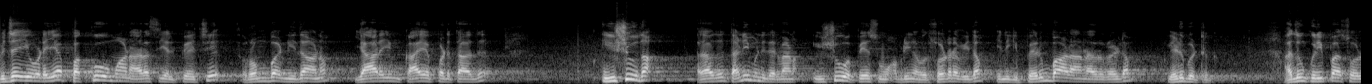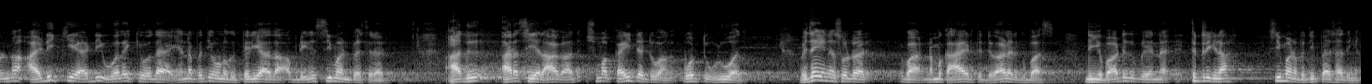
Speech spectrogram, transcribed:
விஜயுடைய பக்குவமான அரசியல் பேச்சு ரொம்ப நிதானம் யாரையும் காயப்படுத்தாது. இஷ்யூ தான். அதாவது தனி மனிதர் வேணாம் இஷ்யூவை பேசுவோம் அப்படின்னு அவர் சொல்கிற விதம் இன்றைக்கி பெரும்பாலானவர்களிடம் எடுபட்டிருக்கு. அதுவும் குறிப்பாக சொல்லணும்னா அடிக்கி அடி உதைக்கி உத என்னை பற்றி உனக்கு தெரியாதா அப்படின்னு சீமான் பேசுகிறார் அது அரசியல் ஆகாது சும்மா கை தட்டுவாங்க ஓட்டு உழுவாது. விஜய் என்ன சொல்கிறார் வா நமக்கு ஆயிரத்தெட்டு வேலை இருக்குது பாஸ். நீங்கள் பாட்டுக்கு என்ன திட்டுறீங்களா? சீமானை பற்றி பேசாதீங்க.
